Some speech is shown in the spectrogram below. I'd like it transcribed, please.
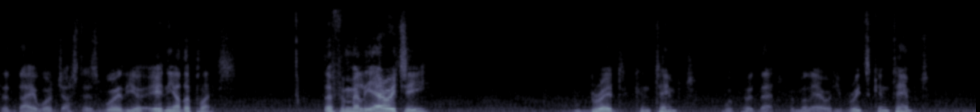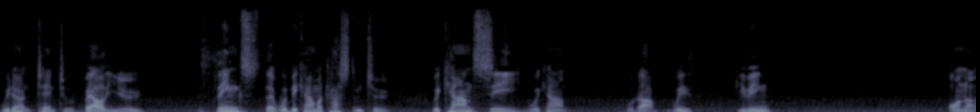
that they were just as worthy as any other place. The familiarity bred contempt. We've heard that. Familiarity breeds contempt. We don't tend to value the things that we become accustomed to. We can't see, we can't put up with giving honor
